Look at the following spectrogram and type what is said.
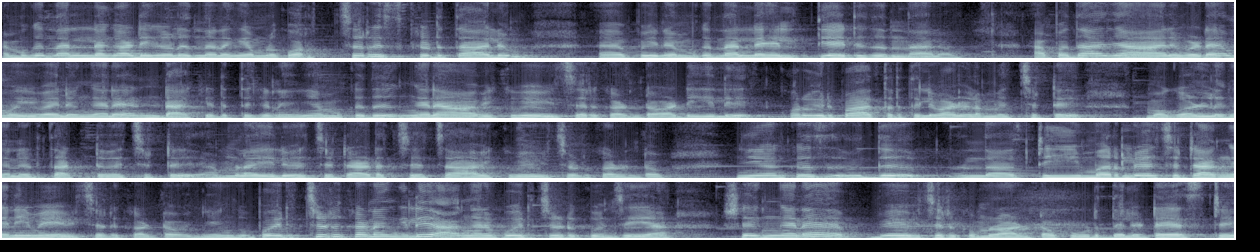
നമുക്ക് നല്ല കടികൾ തിന്നണമെങ്കിൽ നമ്മൾ കുറച്ച് റിസ്ക് എടുത്താലും പിന്നെ നമുക്ക് നല്ല ഹെൽത്തി ആയിട്ട് തിന്നാലോ. അപ്പോൾ ഇതാ ഞാനിവിടെ മുഴുവനും ഇങ്ങനെ ഉണ്ടാക്കിയെടുത്തിക്കണം ഇനി നമുക്കിത് ഇങ്ങനെ ആവിക്ക് വേവിച്ചെടുക്കാം കേട്ടോ അടിയിൽ കുറേ ഒരു പാത്രത്തിൽ വെള്ളം വെച്ചിട്ട് മുകളിൽ ഇങ്ങനെ ഒരു തട്ട് വെച്ചിട്ട് നമ്മൾ അതിൽ വെച്ചിട്ട് അടച്ച് വെച്ച് ആവിക്ക് വേവിച്ചെടുക്കണം കേട്ടോ ഇനി ഞങ്ങൾക്ക് ഇത് എന്താ സ്റ്റീമറിൽ വെച്ചിട്ട് അങ്ങനെയും വേവിച്ചെടുക്കാം കേട്ടോ ഞങ്ങൾക്ക് പൊരിച്ചെടുക്കണമെങ്കിൽ അങ്ങനെ പൊരിച്ചെടുക്കുകയും ചെയ്യാം. പക്ഷെ ഇങ്ങനെ വേവിച്ചെടുക്കുമ്പോഴാണ് കേട്ടോ കൂടുതൽ ടേസ്റ്റ്.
